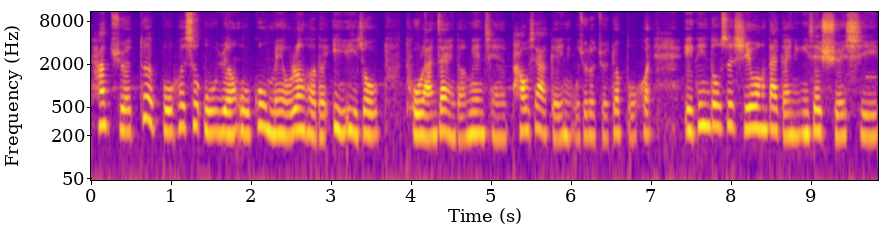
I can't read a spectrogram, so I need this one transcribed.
它绝对不会是无缘无故、没有任何的意义就突然在你的面前抛下给你。我觉得绝对不会，一定都是希望带给你一些学习，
